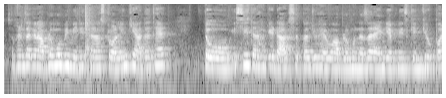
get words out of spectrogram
सो so फ्रेंड्स अगर आप लोगों को भी मेरी तरह स्क्रॉलिंग की आदत है तो इसी तरह के डार्क सर्कल जो है वो आप लोगों को नज़र आएँगे अपनी स्किन के ऊपर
